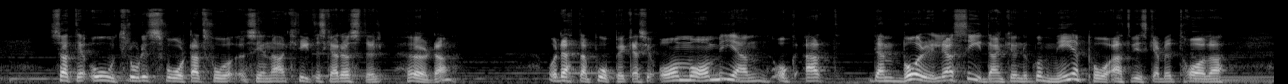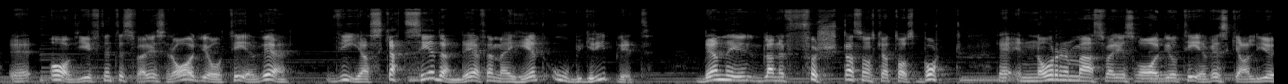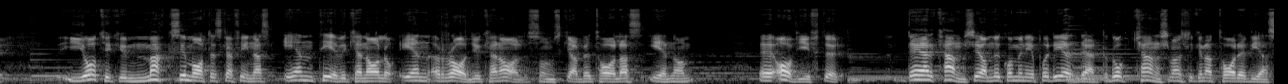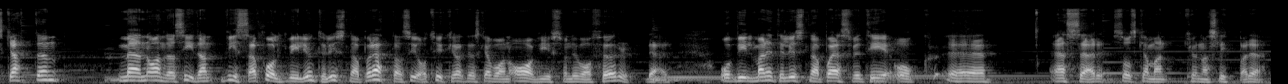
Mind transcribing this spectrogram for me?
Så att det är otroligt svårt att få sina kritiska röster hörda. Och detta påpekas ju om och om igen och att den borgerliga sidan kunde gå med på att vi ska betala eh, avgiften till Sveriges Radio och TV via skattsedeln. Det är för mig helt obegripligt. Den är ju bland det första som ska tas bort. Det enorma Sveriges Radio och TV skall ju jag tycker maximalt det ska finnas en tv-kanal och en radiokanal som ska betalas genom eh, avgifter där kanske, om det kommer ner på det där, då kanske man skulle kunna ta det via skatten. Men å andra sidan, vissa folk vill ju inte lyssna på detta så jag tycker att det ska vara en avgift som det var förr där. Och vill man inte lyssna på SVT och eh, SR så ska man kunna slippa det.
